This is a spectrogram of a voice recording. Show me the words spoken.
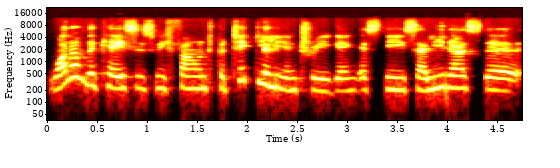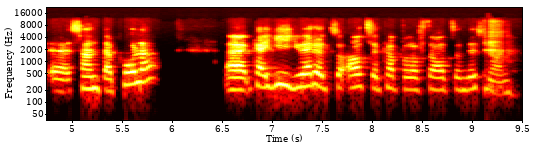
One of the cases we found particularly intriguing is the Salinas de uh, Santa Pola. Uh, you had also a couple of thoughts on this one.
